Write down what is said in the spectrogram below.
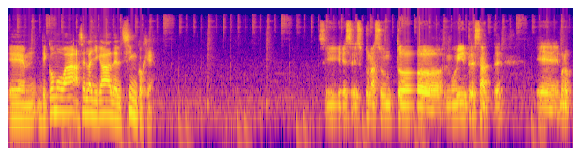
de cómo va a ser la llegada del 5G? Sí, es, es un asunto muy interesante. Eh, bueno,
